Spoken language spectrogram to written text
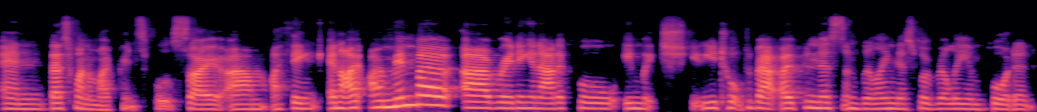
and that's one of my principles. So um, i think and i, I remember uh, reading an article in which you talked about openness and willingness were really important.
